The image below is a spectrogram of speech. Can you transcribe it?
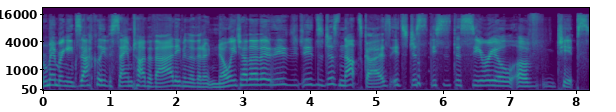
remembering exactly the same type of ad, even though they don't know each other. It's just nuts, guys. It's just this is the cereal of chips.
